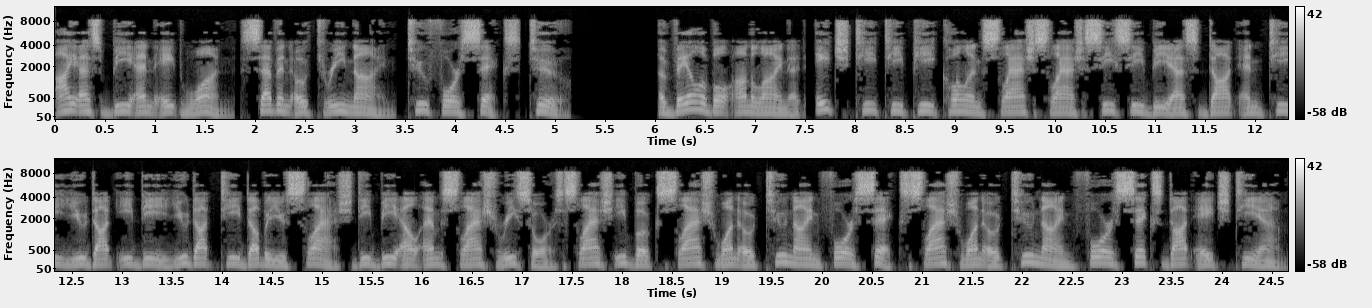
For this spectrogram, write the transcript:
ISBN 81-7039-246-2. Available online at http ccbs.ntu.edu.tw dblm resource ebooks 102946 102946.htm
